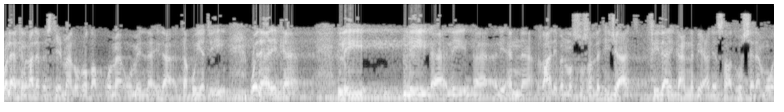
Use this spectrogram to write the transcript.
ولكن غلب استعمال الرطب وما أملنا إلى تقويته. وذلك ذلك لأن غالب النصوص التي جاءت في ذلك عن النبي عليه الصلاة والسلام هو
